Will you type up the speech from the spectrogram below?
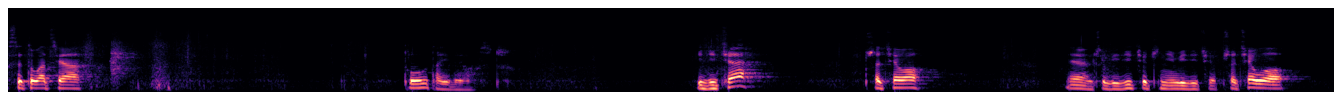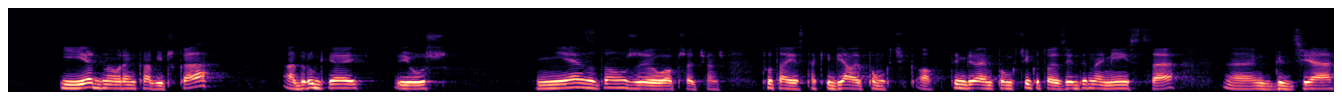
Sytuacja tutaj wyostrz. Widzicie? Przecięło. Nie wiem, czy widzicie, czy nie widzicie. Przecięło jedną rękawiczkę, a drugiej już nie zdążyło przeciąć. Tutaj jest taki biały punkcik. O, w tym białym punkciku to jest jedyne miejsce, e, gdzie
